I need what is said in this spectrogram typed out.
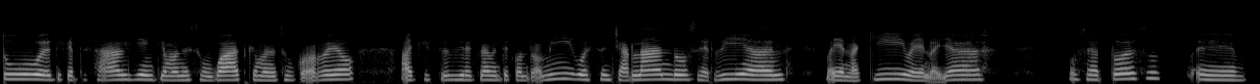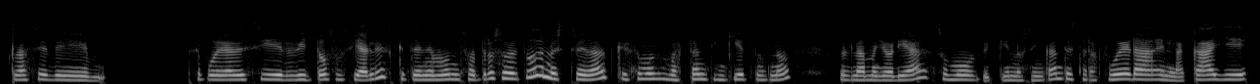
tú etiquetes a alguien, que mandes un WhatsApp, que mandes un correo, a que estés directamente con tu amigo, estén charlando, se rían, vayan aquí, vayan allá. O sea, todas esas eh, de, se podría decir, ritos sociales que tenemos nosotros, sobre todo en nuestra edad, que somos bastante inquietos, ¿no? Pues la mayoría somos de que nos encanta estar afuera, en la calle,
